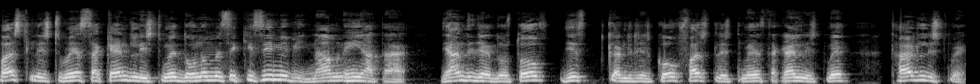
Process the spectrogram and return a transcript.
फ़र्स्ट लिस्ट में सेकेंड लिस्ट में दोनों में से किसी में भी नाम नहीं आता है, ध्यान दीजिएगा दोस्तों, जिस कैंडिडेट को फ़र्स्ट लिस्ट में सेकेंड लिस्ट में थर्ड लिस्ट में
